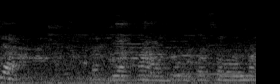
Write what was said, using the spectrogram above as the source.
ya. Dia kabur ke sono.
